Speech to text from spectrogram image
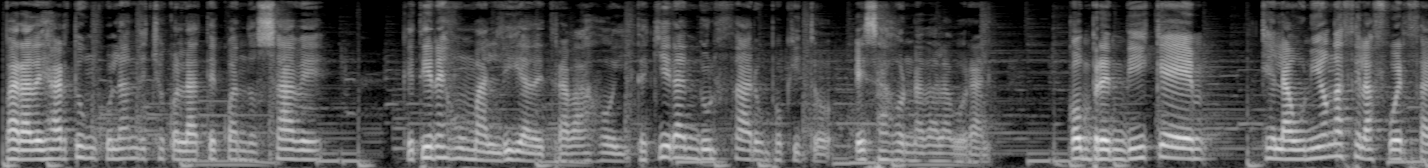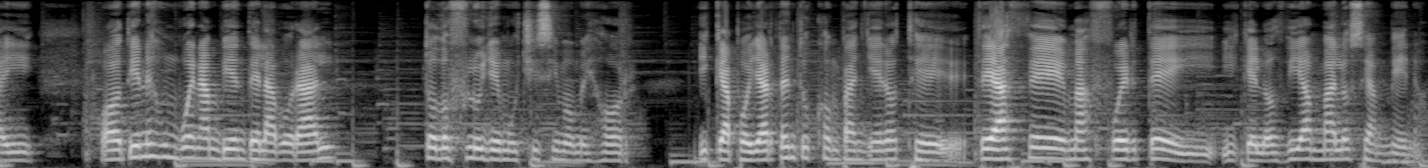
para dejarte un culán de chocolate cuando sabe que tienes un mal día de trabajo y te quiera endulzar un poquito esa jornada laboral. Comprendí que, que la unión hace la fuerza y cuando tienes un buen ambiente laboral, todo fluye muchísimo mejor y que apoyarte en tus compañeros te, te hace más fuerte y, y que los días malos sean menos.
